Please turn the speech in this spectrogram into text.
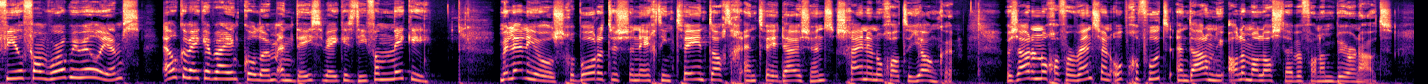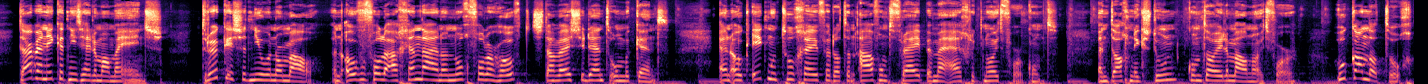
Feel van Robbie Williams. Elke week hebben wij een column en deze week is die van Nicky. Millennials, geboren tussen 1982 en 2000, schijnen nogal te janken. We zouden nogal verwend zijn opgevoed en daarom nu allemaal last hebben van een burn-out. Daar ben ik het niet helemaal mee eens. Druk is het nieuwe normaal. Een overvolle agenda en een nog voller hoofd staan wij studenten onbekend. En ook ik moet toegeven dat een avond vrij bij mij eigenlijk nooit voorkomt. Een dag niks doen komt al helemaal nooit voor. Hoe kan dat toch?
